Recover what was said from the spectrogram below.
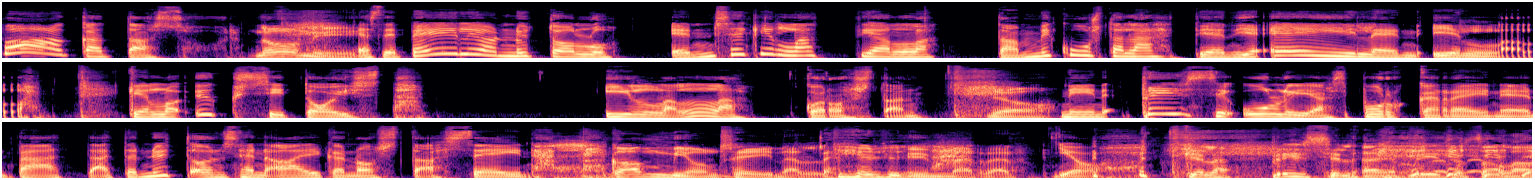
vaakatasoon. No niin. Ja se peili on nyt ollut ensinnäkin lattialla tammikuusta lähtien ja eilen illalla kello 11 illalla korostan, Joo. niin prinssi Uljas purkkareineen päättää, että nyt on sen aika nostaa seinälle. Kammion seinälle. Kyllä. Ymmärrän. Joo. Kyllä prinsillä ja prinsessalla on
